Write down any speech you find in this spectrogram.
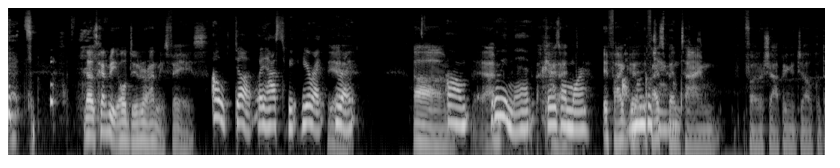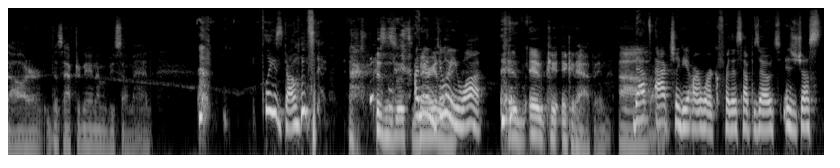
it. No, it's got to be old Deuteronomy's face. Oh, duh! It has to be. You're right. Yeah. You're right. Um, Um, what do we miss? There's one more. If I Oh, go, if I spend time photoshopping a jellicle dollar this afternoon, I'm gonna be so mad. Please don't. this is I mean, do what you want. It, it, could, it could happen. Um, That's actually the artwork for this episode. Is just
